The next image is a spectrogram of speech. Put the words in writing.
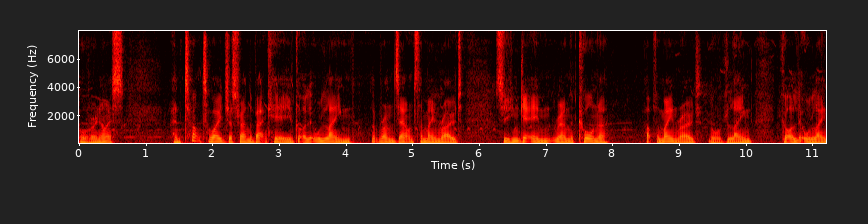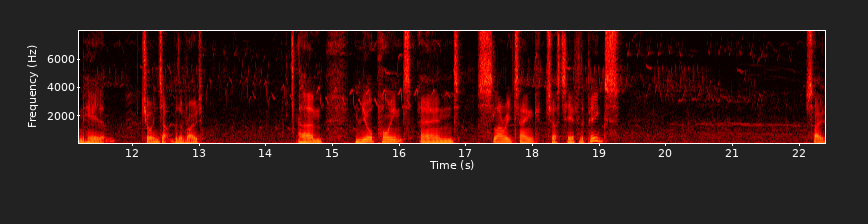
All very nice. And tucked away just round the back here, you've got a little lane that runs out onto the main road. So you can get in round the corner up the main road, or lane. You've got a little lane here that joins up with the road. Um, manure point and slurry tank just here for the pigs. So,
